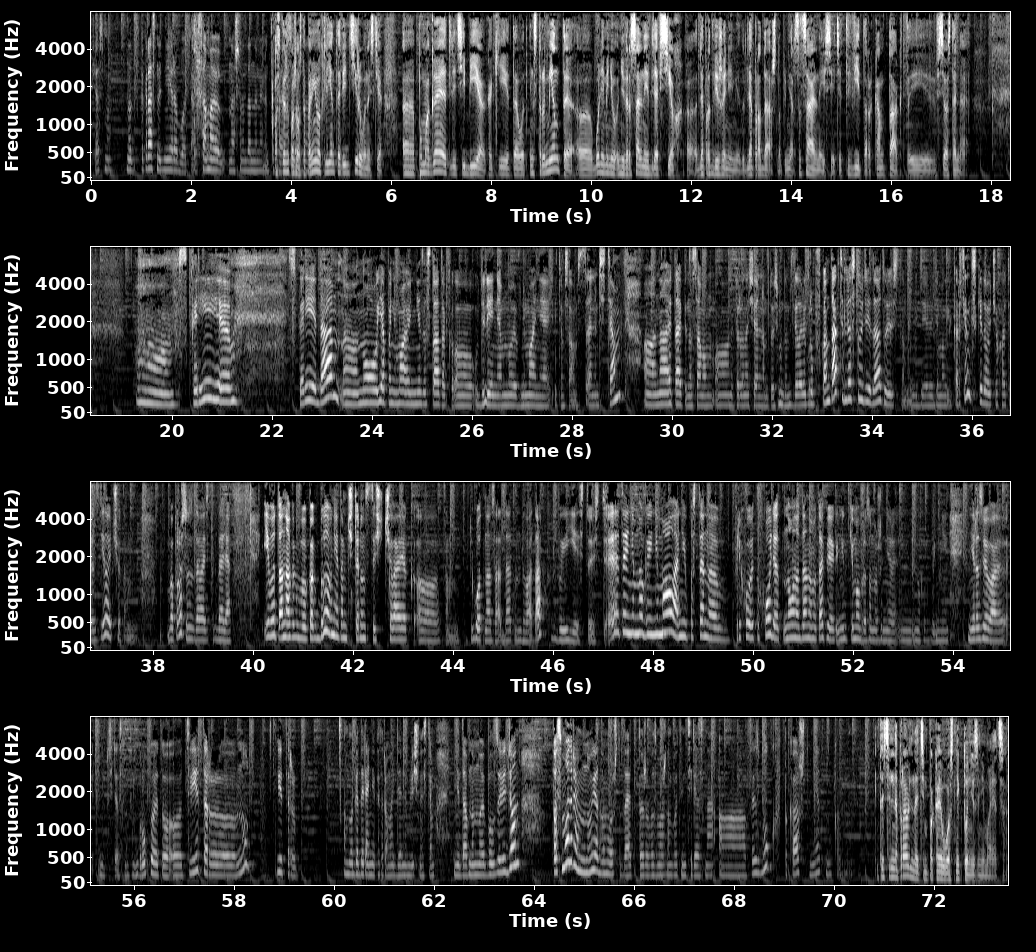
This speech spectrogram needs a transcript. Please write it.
сейчас мы над, как раз над ней работаем. Самая наша на данный момент. А скажи, пожалуйста, помимо клиентоориентированности, э, помогают ли тебе какие-то вот инструменты э, более-менее универсальные для всех, э, для продвижения МИДа, для продаж, например, социальные сети, Твиттер, Контакт и все остальное? А, скорее Скорее, да, э, но я понимаю недостаток э, уделения мною внимания этим самым социальным сетям э, на этапе, на самом, на первоначальном. То есть мы там сделали группу ВКонтакте для студии, да, то есть там, где люди могли картинки скидывать, что хотят сделать, что там, вопросы задавать и так далее. И вот она как бы, как было в ней там 14 тысяч человек э, там, год назад, да, там два, так как бы и есть. То есть это и немного, и не мало, они постоянно приходят, уходят, но на данном этапе я никаким образом уже не, ну, как бы не, не развиваю непосредственно там группу эту. Твиттер, э, ну, Твиттер благодаря некоторым отдельным личностям недавно мной был заведен. Посмотрим, ну, я думаю, что да, это тоже, возможно, будет интересно. А Facebook пока что нет, ну, как бы... То есть целенаправленно этим пока у вас никто не занимается?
